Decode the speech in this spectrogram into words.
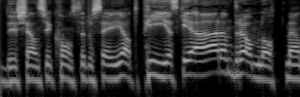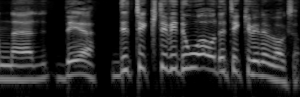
Det känns ju konstigt att säga att PSG är en drömlott, men det, det tyckte vi då och det tycker vi nu också.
